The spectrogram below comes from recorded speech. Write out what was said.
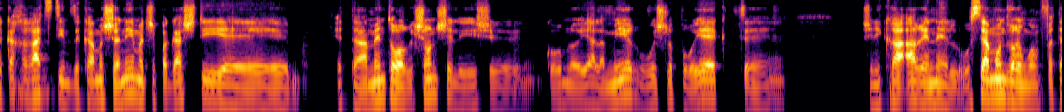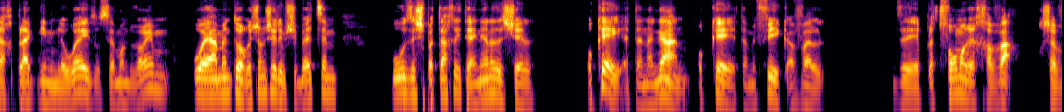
וככה רצתי עם זה כמה שנים, עד שפגשתי אה, את המנטור הראשון שלי, שקוראים לו אייל אמיר, הוא יש לו פרויקט אה, שנקרא RNL. הוא עושה המון דברים, הוא גם מפתח פלאגינים לווייז, הוא עושה המון דברים. הוא היה המנטור הראשון שלי, שבעצם הוא זה שפתח לי את העניין הזה של, אוקיי, אתה נגן, אוקיי, אתה מפיק, אבל זה פלטפורמה רחבה. עכשיו,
